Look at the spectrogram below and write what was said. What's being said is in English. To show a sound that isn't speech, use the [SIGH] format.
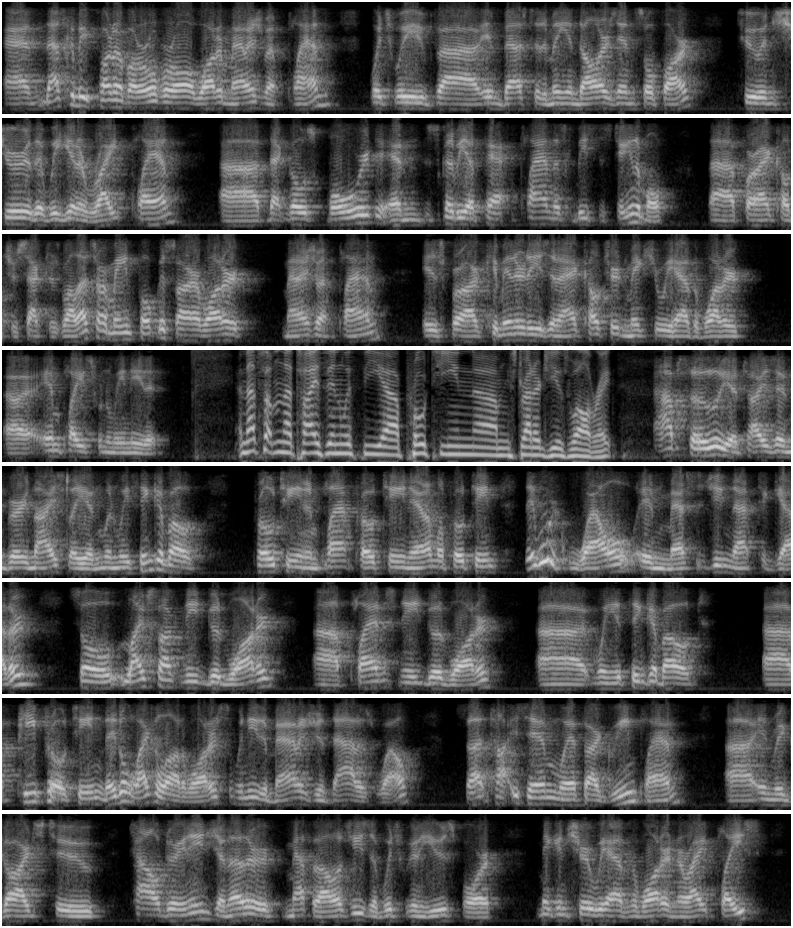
And that's going to be part of our overall water management plan, which we've uh, invested a million dollars in so far to ensure that we get a right plan uh, that goes forward. And it's going to be a plan that's going to be sustainable uh, for our agriculture sector as well. That's our main focus. Our water management plan is for our communities and agriculture to make sure we have the water uh, in place when we need it. And that's something that ties in with the uh, protein um, strategy as well, right? Absolutely, it ties in very nicely. And when we think about protein and plant protein, animal protein, they work well in messaging that together. So livestock need good water, uh, plants need good water, uh, when you think about uh, pea protein, they don't like a lot of water, so we need to manage that as well. So that ties in with our green plan uh, in regards to tile drainage and other methodologies of which we're going to use for making sure we have the water in the right place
